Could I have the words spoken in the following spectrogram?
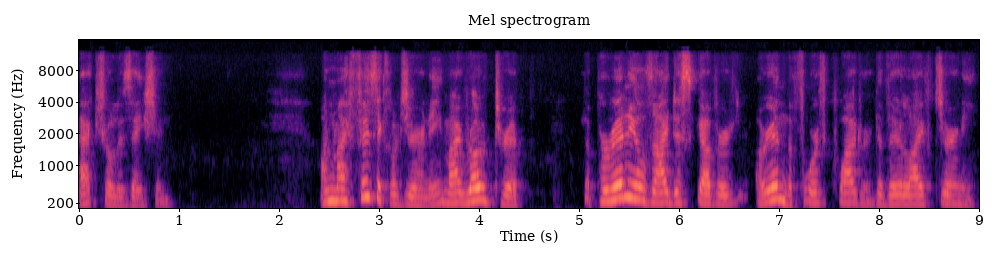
actualization. On my physical journey, my road trip, the perennials I discovered are in the fourth quadrant of their life journey.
